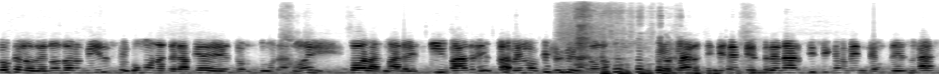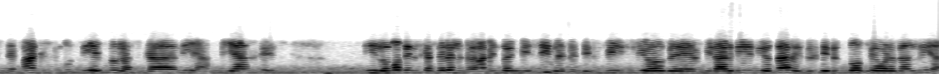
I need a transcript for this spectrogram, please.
explico que lo de no dormir fue como una terapia de tortura, ¿no? Y todas las madres y padres saben lo que es eso, ¿no? Pero claro, si tienes que entrenar físicamente un desgaste máximo, 10 horas cada día, viajes, y luego tienes que hacer el entrenamiento invisible, es decir, fisios, de mirar vídeo, tal, es decir, 12 horas al día.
